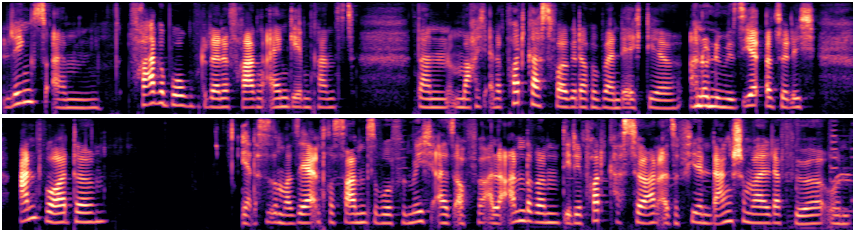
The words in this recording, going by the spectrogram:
Link zu einem Fragebogen, wo du deine Fragen eingeben kannst. Dann mache ich eine Podcast-Folge darüber, in der ich dir anonymisiert natürlich antworte ja, das ist immer sehr interessant, sowohl für mich als auch für alle anderen, die den Podcast hören. Also vielen Dank schon mal dafür und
